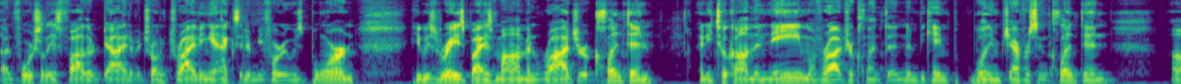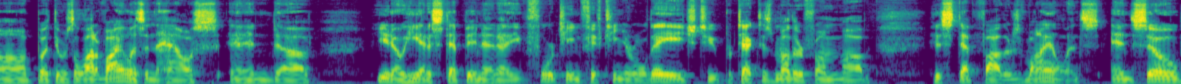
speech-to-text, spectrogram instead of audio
Unfortunately, his father died of a drunk driving accident before he was born. He was raised by his mom and Roger Clinton, and he took on the name of Roger Clinton and became William Jefferson Clinton. Uh, but there was a lot of violence in the house, and uh, you know he had to step in at a 14, 15 year old age to protect his mother from uh, his stepfather's violence, and so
